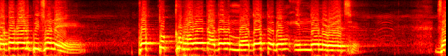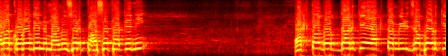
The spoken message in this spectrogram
ঘটনার পিছনে প্রত্যক্ষভাবে তাদের মদত এবং ইন্ধন রয়েছে, যারা কোনোদিন মানুষের পাশে থাকেনি। একটা গদ্দারকে, একটা মির্জাফরকে,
